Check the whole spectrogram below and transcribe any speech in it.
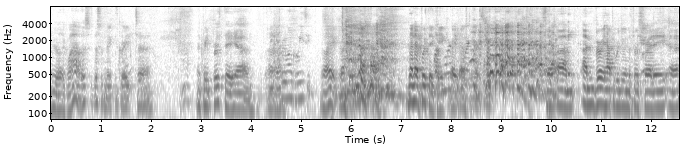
we were like, "Wow, this this would make a great uh, a great birthday." Uh, Make uh, everyone queasy. Right. then have birthday What cake right before after. so um, I'm very happy we're doing the first Friday uh,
